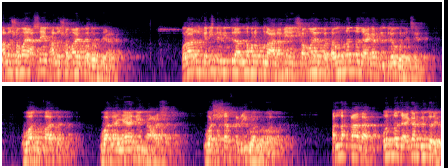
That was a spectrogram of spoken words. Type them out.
ভালো সময় আসে, ভালো সময়ের কদর দেয়া। কোরআনুল করিমের ভিতরে আল্লাহ রব্বুল আলমী এই সময়ের কথা অন্যান্য জায়গার ভিতরেও বলেছেন। ওয়ালায়ালি আশর ওয়াশাফরি ওয়াল ওয়াতর আল্লাহ তাআলা অন্য জায়গার ভিতরেও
